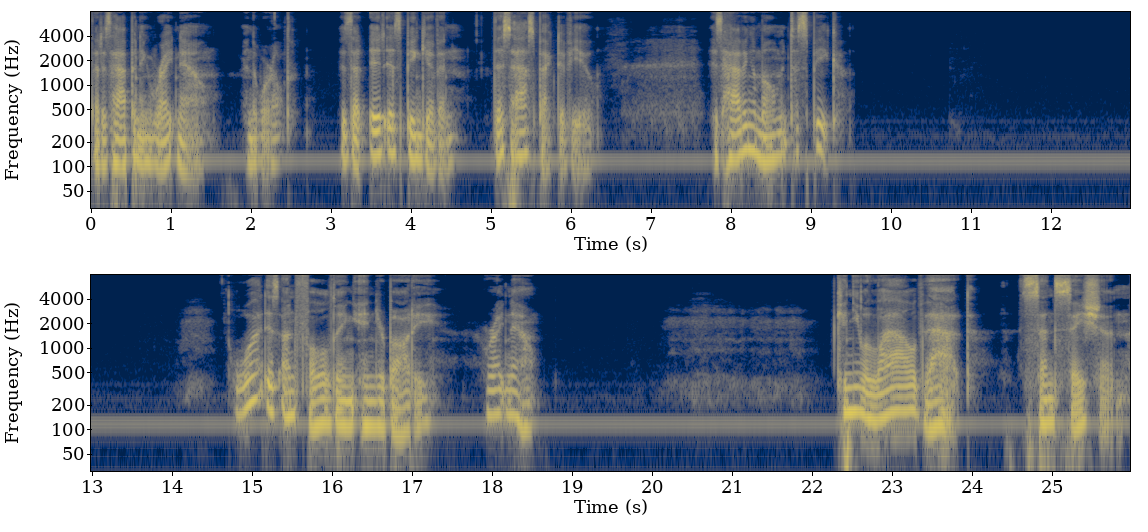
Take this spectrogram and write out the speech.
that is happening right now in the world is that it is being given, this aspect of you is having a moment to speak. What is unfolding in your body right now? Can you allow that sensation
